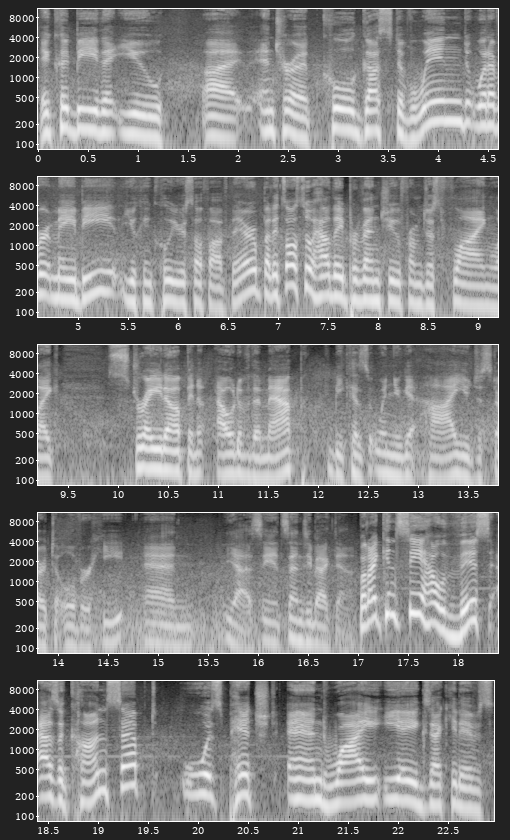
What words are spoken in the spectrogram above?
It could be that you uh, enter a cool gust of wind, whatever it may be, you can cool yourself off there. But it's also how they prevent you from just flying like straight up and out of the map because when you get high, you just start to overheat and yeah, see, it sends you back down. But I can see how this as a concept was pitched and why EA executives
